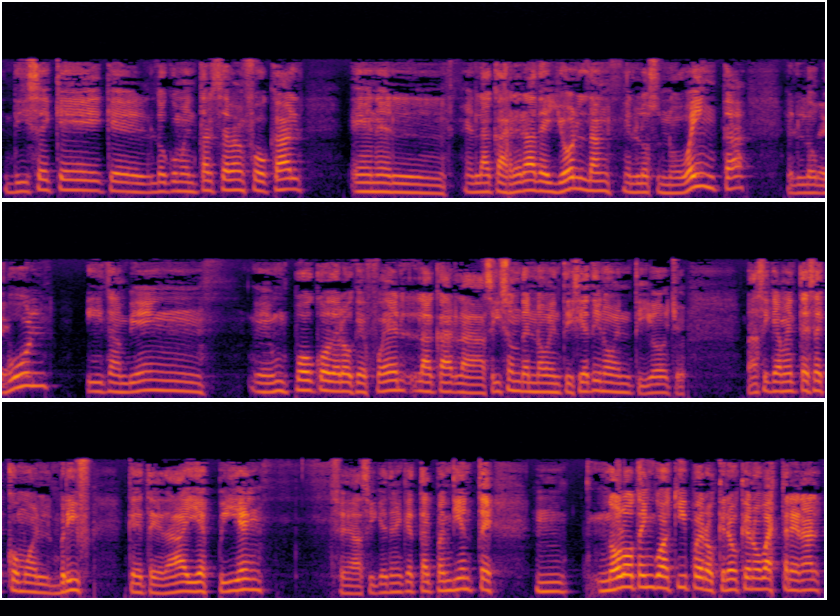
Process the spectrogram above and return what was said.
dice que, que el documental se va a enfocar en, el, en la carrera de Jordan en los 90, en los Sí. Bulls y también eh, un poco de lo que fue la, la season del 97 y 98. Básicamente ese es como el brief que te da ESPN. O sea, así que tienes que estar pendiente. Mm, No lo tengo aquí, pero creo que no va a estrenar.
